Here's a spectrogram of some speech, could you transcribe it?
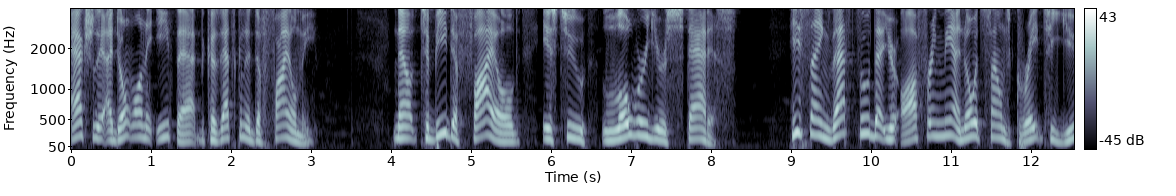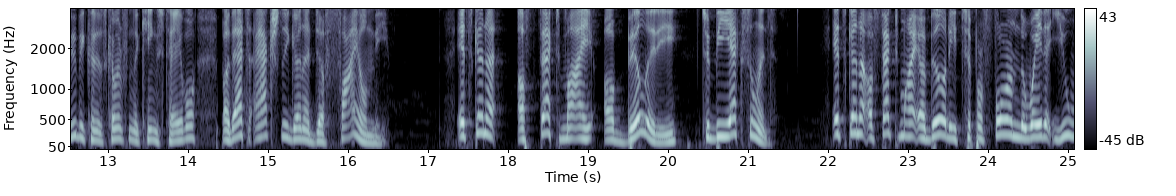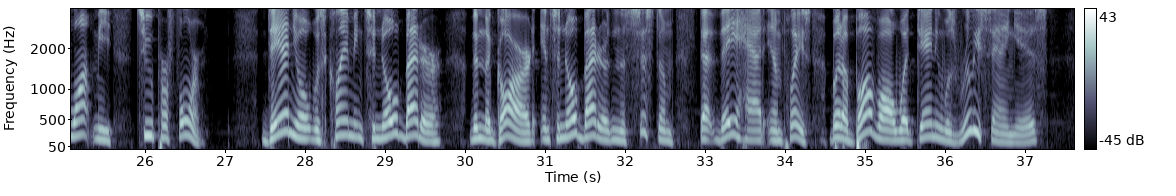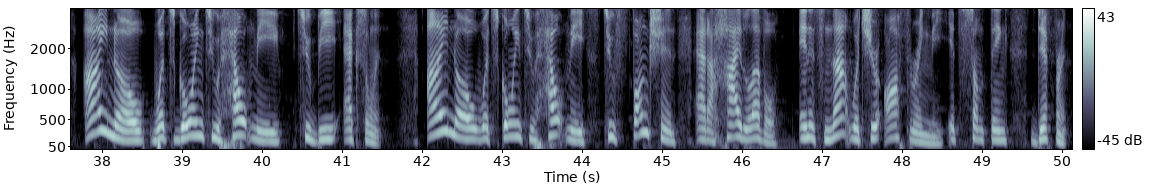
Actually, I don't want to eat that because that's going to defile me. Now, to be defiled is to lower your status. He's saying that food that you're offering me, I know it sounds great to you because it's coming from the king's table, but that's actually going to defile me. It's going to affect my ability to be excellent. It's going to affect my ability to perform the way that you want me to perform. Daniel was claiming to know better than the guard and to know better than the system that they had in place. But above all, what Daniel was really saying is, I know what's going to help me to be excellent. I know what's going to help me to function at a high level. And it's not what you're offering me, it's something different.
